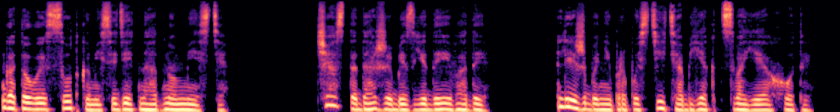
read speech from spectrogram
готовые сутками сидеть на одном месте. Часто даже без еды и воды, лишь бы не пропустить объект своей охоты.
